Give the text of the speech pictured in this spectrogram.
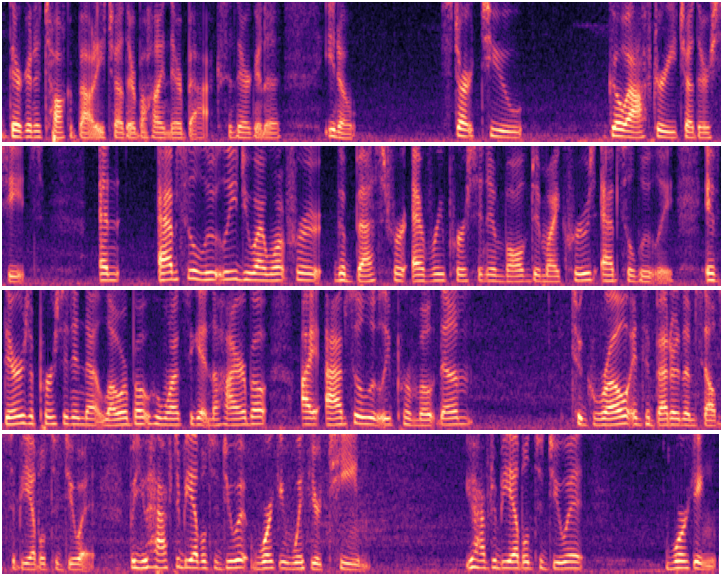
they're going to talk about each other behind their backs and they're going to, you know, start to go after each other's seats. And Absolutely. Do I want for the best for every person involved in my crews? Absolutely. If there's a person in that lower boat who wants to get in the higher boat, I absolutely promote them to grow and to better themselves to be able to do it. But you have to be able to do it working with your team. You have to be able to do it working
